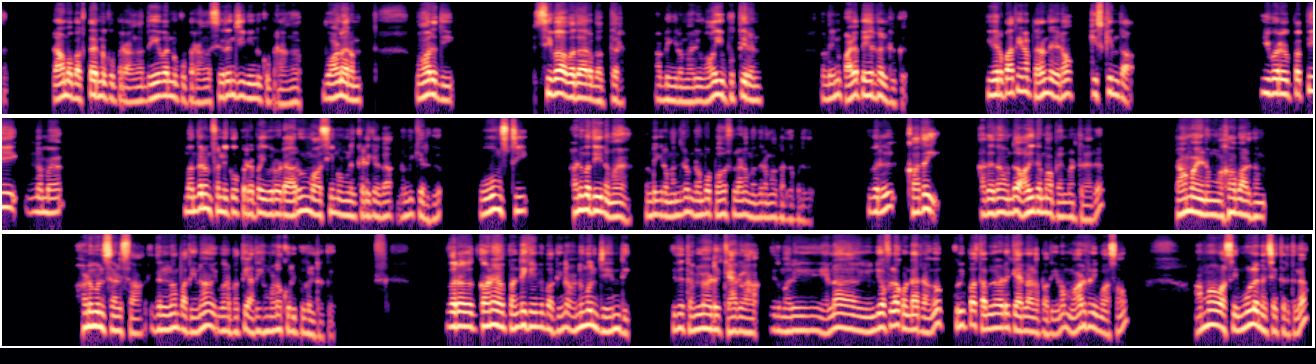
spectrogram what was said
ராம பக்தர்னு தேவன் தேவர்னு கூப்பிடுறாங்க, சிரஞ்சீவின்னு கூப்பிட்றாங்க வானரம், மாருதி, சிவ அவதார பக்தர் அப்படிங்கிற மாதிரி வாயு புத்திரன் அப்படின்னு பல பெயர்கள் இருக்கு. இவர் பார்த்தீங்கன்னா, பிறந்த இடம் கிஷ்கிந்தா. இவரை பற்றி நம்ம மந்திரம் சொல்லி கூப்பிட்றப்ப இவரோட அருள் மாசியம் உங்களுக்கு கிடைக்கிறதா நம்பிக்கை இருக்குது ஓம் ஸ்ரீ அனுமதி நம அப்படிங்கிற மந்திரம் ரொம்ப பவர்ஃபுல்லான மந்திரமாக கருதப்படுது. இவர் கதை அதை தான் வந்து ஆயுதமாக பயன்படுத்துகிறாரு ராமாயணம், மகாபாரதம், ஹனுமன் சாலிசா இதெல்லாம் பார்த்தீங்கன்னா, இவரை பற்றி அதிகமான குறிப்புகள் இருக்குது இவருக்கான பண்டிகைன்னு பார்த்தீங்கன்னா, அனுமன் ஜெயந்தி. இது தமிழ்நாடு, கேரளா இது மாதிரி எல்லா இந்தியா ஃபுல்லாக கொண்டாடுறாங்க. குறிப்பாக தமிழ்நாடு, கேரளாவில் பார்த்தீங்கன்னா, மார்கழி மாதம் அமாவாசை மூல நட்சத்திரத்தில்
